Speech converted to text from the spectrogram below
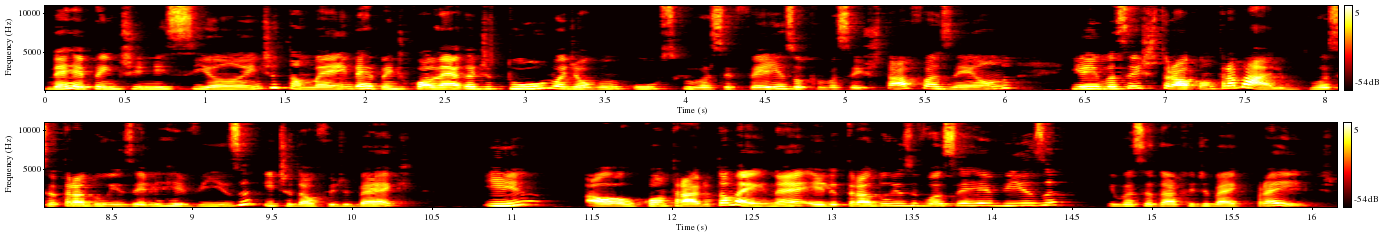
de repente iniciante também, de repente colega de turma de algum curso que você fez ou que você está fazendo, e aí vocês trocam trabalho. Você traduz, ele revisa e te dá o feedback, e ao contrário também, né? Ele traduz e você revisa e você dá feedback para eles.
